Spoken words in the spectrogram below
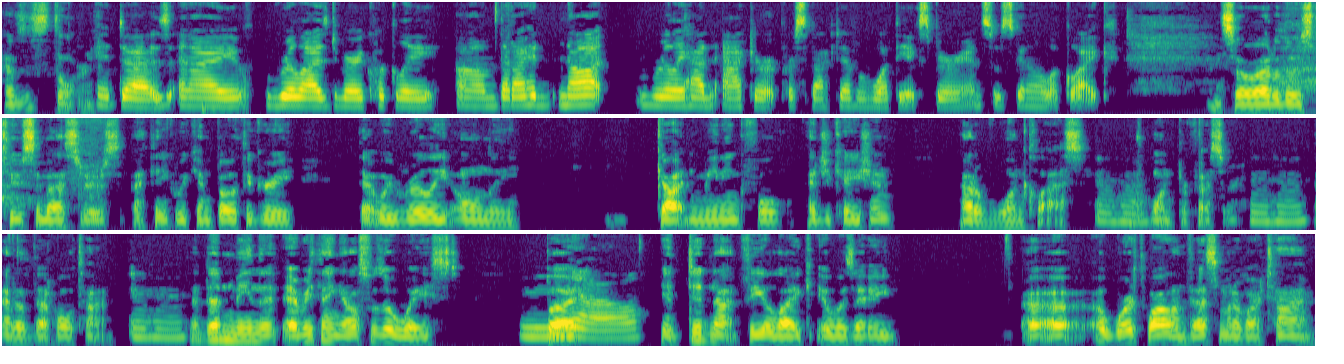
has its thorn. it does and i realized very quickly um, that i had not really had an accurate perspective of what the experience was going to look like And so, out of those two semesters, I think we can both agree that we really only got meaningful education out of one class, hmm with one professor, hmm out of that whole time. hmm That doesn't mean that everything else was a waste. But- no It did not feel like it was a a, a worthwhile investment of our time.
